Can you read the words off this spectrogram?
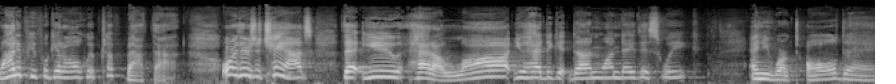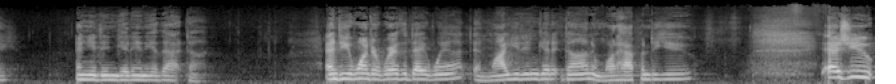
Why do people get all whipped up about that? Or there's a chance that you had a lot you had to get done one day this week, and you worked all day, and you didn't get any of that done. And do you wonder where the day went and why you didn't get it done and what happened to you? As you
